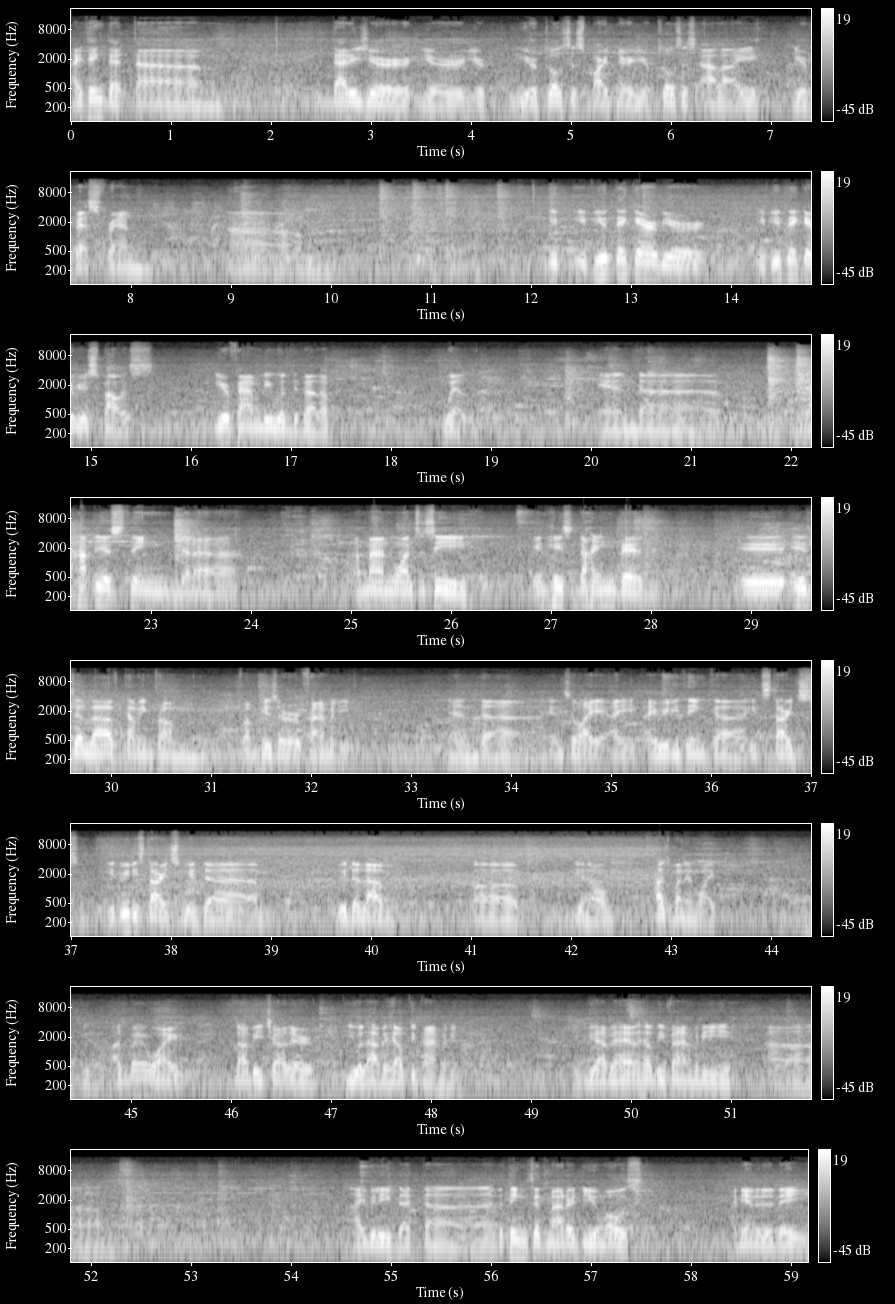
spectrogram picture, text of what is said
I think that um, that is your your your your closest partner, your closest ally, your best friend. Um, if, if you take care of your if you take care of your spouse, your family will develop well. And uh, the happiest thing that a, a man wants to see in his dying bed is, is a love coming from from his or her family. And uh, and so I, I, I really think uh, it starts it really starts with uh, with the love of you know husband and wife. You know, husband and wife love each other. You will have a healthy family. If you have a healthy family, um, I believe that uh, the things that matter to you most at the end of the day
